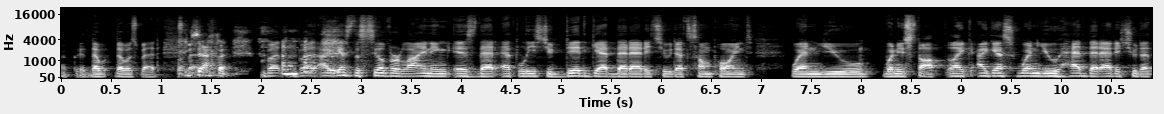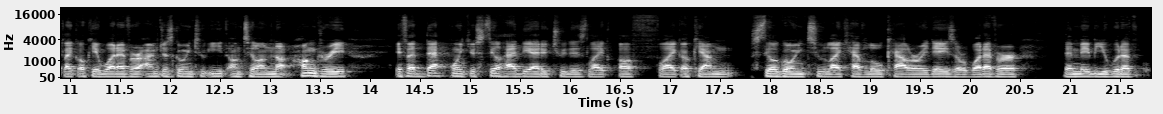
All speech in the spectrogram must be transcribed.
Okay, that, that was bad. Exactly. but but I guess the silver lining is that at least you did get that attitude at some point when you when you stopped. Like I guess when you had that attitude that like okay whatever I'm just going to eat until I'm not hungry. If at that point you still had the attitude is like of like okay I'm still going to like have low calorie days or whatever, then maybe you would have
